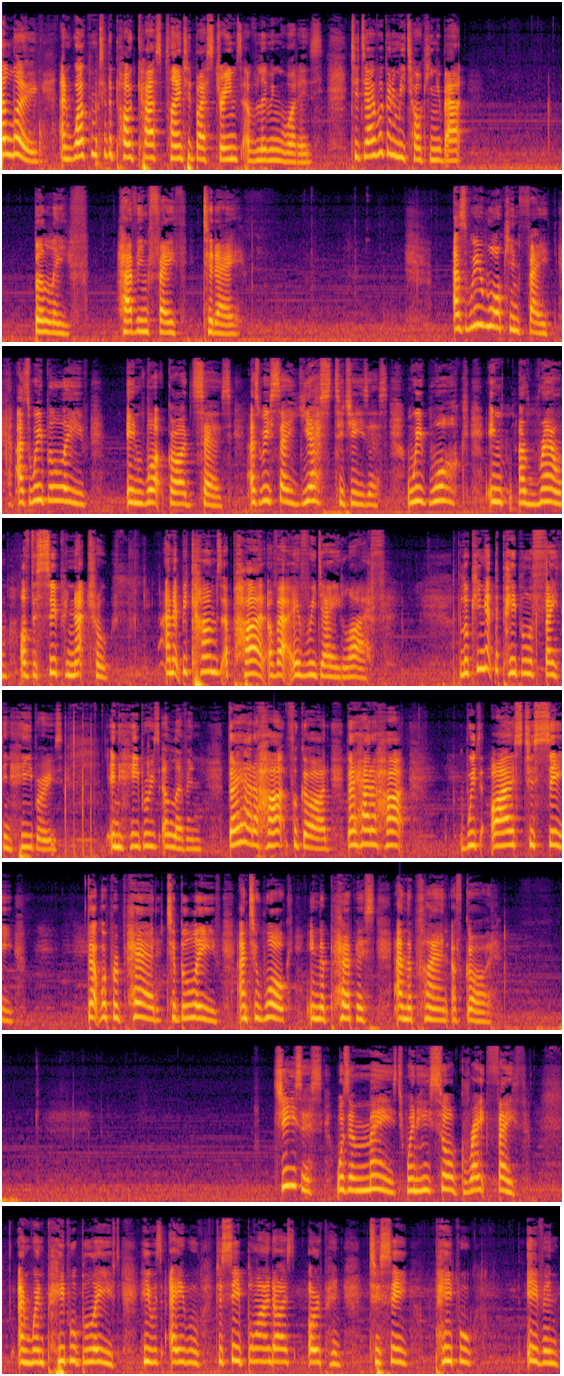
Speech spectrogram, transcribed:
Hello, and welcome to the podcast Planted by Streams of Living Waters. Today we're going to be talking about belief, having faith today. As we walk in faith, as we believe in what God says, as we say yes to Jesus, we walk in a realm of the supernatural and it becomes a part of our everyday life. Looking at the people of faith in Hebrews, in Hebrews 11, they had a heart for God. They had a heart with eyes to see that were prepared to believe and to walk in the purpose and the plan of God. Jesus was amazed when he saw great faith and when people believed, he was able to see blind eyes open, to see people even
